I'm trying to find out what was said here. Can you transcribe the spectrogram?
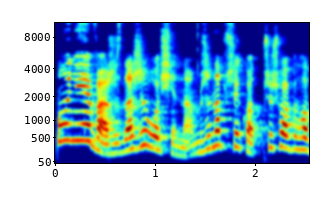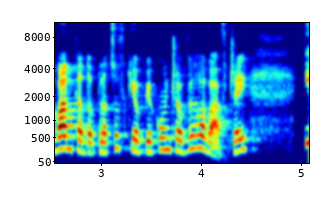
ponieważ zdarzyło się nam, że na przykład przyszła wychowanka do placówki opiekuńczo-wychowawczej i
